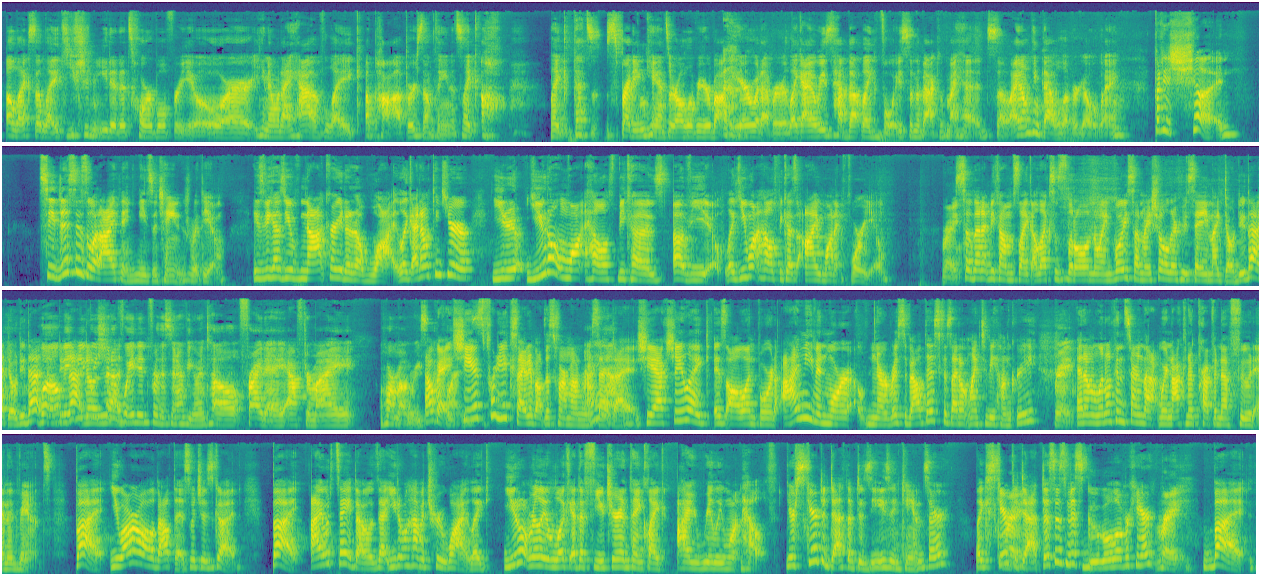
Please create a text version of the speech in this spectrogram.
Alexa like you shouldn't eat it it's horrible for you or you know when I have like a pop or something it's like oh like that's spreading cancer all over your body or whatever like I always have that like voice in the back of my head so I don't think that will ever go away But it should. See, this is what I think needs to change with you. Is because you've not created a why. Like I don't think you're you you don't want health because of you. Like you want health because I want it for you. Right So then it becomes like Alexa's little annoying voice on my shoulder who's saying like don't do that, don't do that, well don't do maybe that, don't we should have waited for this interview until Friday after my hormone reset Okay, one. she is pretty excited about this hormone reset diet. She actually like is all on board. I'm even more nervous about this because I don't like to be hungry. Right. And I'm a little concerned that we're not going to prep enough food in advance. But you are all about this, which is good. But I would say though that you don't have a true why. Like you don't really look at the future and think like I really want health. You're scared to death of disease and cancer. Like scared to death. This is Miss Google over here. Right. But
